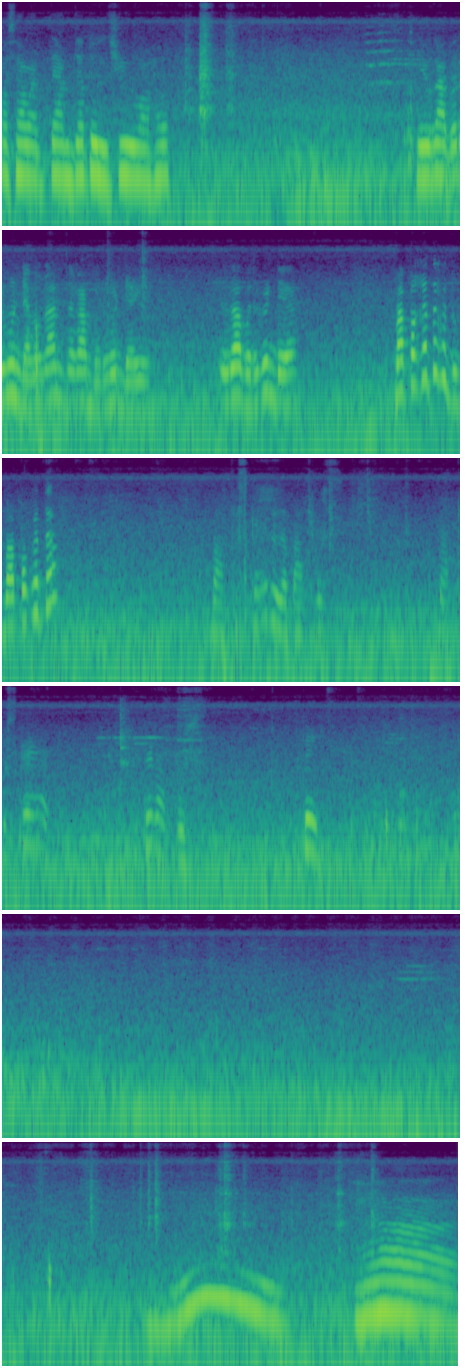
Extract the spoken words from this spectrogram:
कसा वाटते आमचा तुलसी विवाह? हे घाबरगुंड्या बघा आमचा घाबरगुंड्या हे. हे घाबरगुंड्या. बापा कथा का तू? बापा कथा? बापूस काय आहे तुझा बापूस? बापूस काय आहे? ते बापूस. ते हम्म. हा.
